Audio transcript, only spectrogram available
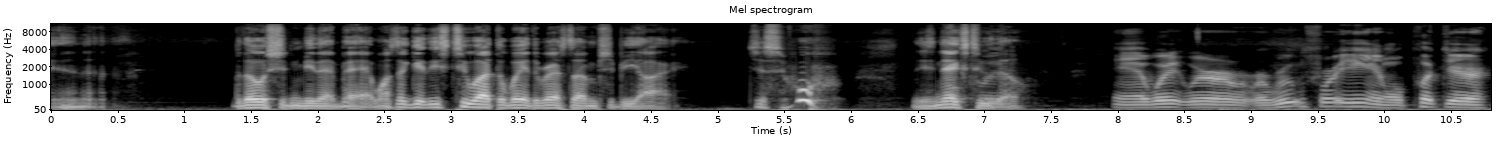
And uh, but those shouldn't be that bad. Once I get these two out the way, the rest of them should be all right. Just whew. These next two though. And we're, we're we're rooting for you, and we'll put your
